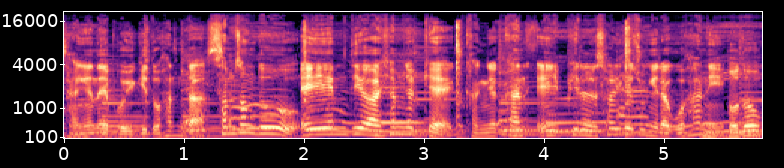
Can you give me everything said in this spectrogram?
당연해 보이기도 한다. 삼성도 AMD와 협력해 강력한 AP를 설계 중이라고 하니 더더욱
